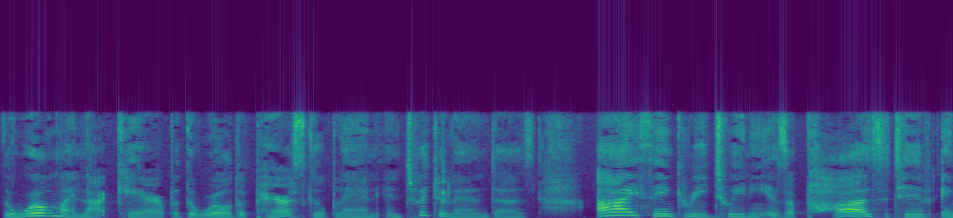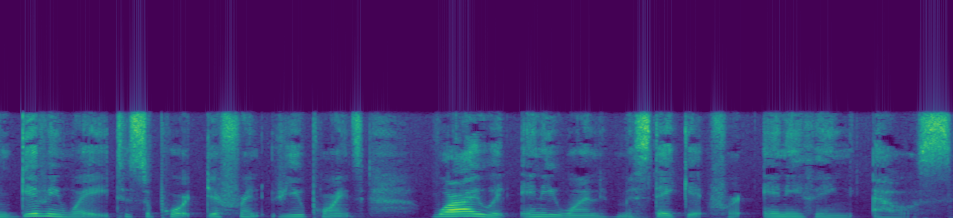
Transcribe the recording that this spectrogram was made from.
the world might not care, but the world of Periscope land and Twitterland does. I think retweeting is a positive and giving way to support different viewpoints. Why would anyone mistake it for anything else?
